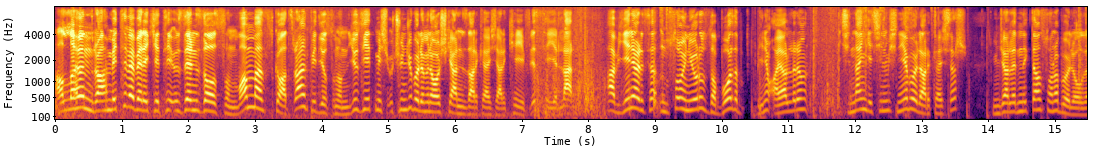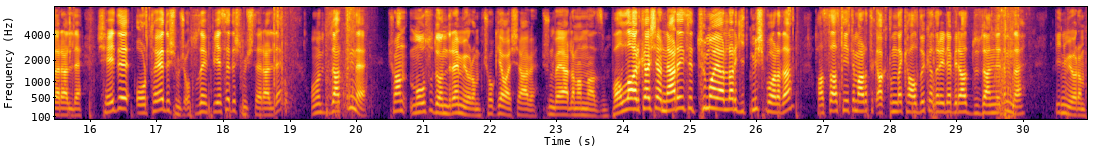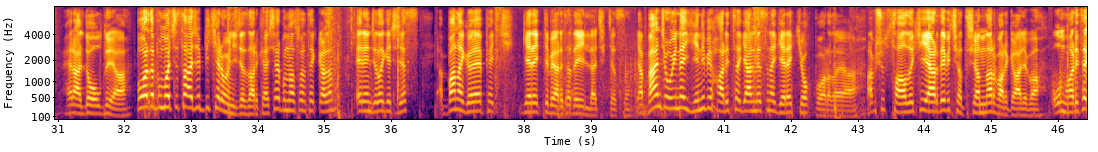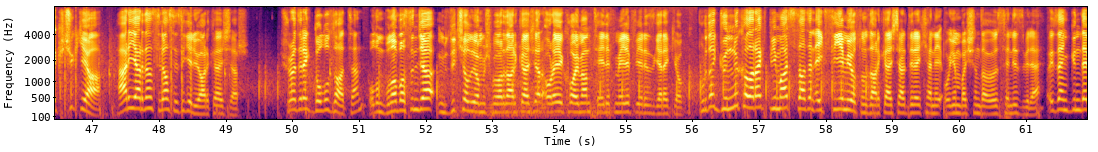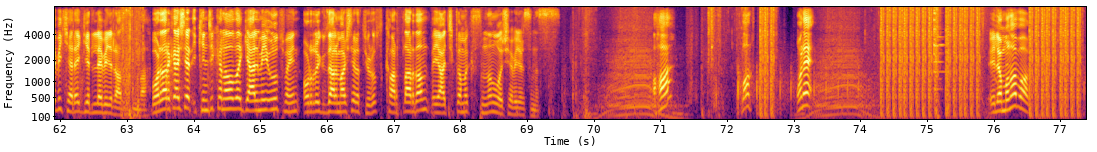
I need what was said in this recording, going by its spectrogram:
Allah'ın rahmeti ve bereketi üzerinize olsun. One Man Squad rank videosunun 173. bölümüne hoş geldiniz arkadaşlar. Keyifli seyirler. Abi yeni harita Nusa oynuyoruz da bu arada benim ayarlarım içinden geçilmiş. Niye böyle arkadaşlar? Güncellendikten sonra böyle oluyor herhalde. Şeyde ortaya düşmüş. 30 FPS'e düşmüştü herhalde. Onu bir düzelttim de. Şu an mouse'u döndüremiyorum. Çok yavaş abi. Şunu ayarlamam lazım. Vallahi arkadaşlar neredeyse tüm ayarlar gitmiş bu arada. Hassasiyetim artık aklımda kaldığı kadarıyla biraz düzenledim de. Bilmiyorum. Herhalde oldu ya. Bu arada bu maçı sadece bir kere oynayacağız arkadaşlar. Bundan sonra tekrardan Erangel'a geçeceğiz. Ya bana göre pek gerekli bir harita değildi açıkçası. Ya bence oyuna yeni bir harita gelmesine gerek yok bu arada ya. Abi şu sağdaki yerde bir çatışanlar var galiba. Oğlum harita küçük ya. Her yerden silah sesi geliyor arkadaşlar. Şura direkt dolu zaten. Oğlum buna basınca müzik çalıyormuş bu arada arkadaşlar. Orayı koymam telif melif yeriz gerek yok. Burada günlük olarak bir maç zaten eksi yemiyorsunuz arkadaşlar. Direkt hani oyun başında ölseniz bile. O yüzden günde bir kere girilebilir aslında. Bu arada arkadaşlar ikinci kanala da gelmeyi unutmayın. Orada da güzel maçlar atıyoruz. Kartlardan veya açıklama kısmından ulaşabilirsiniz. Aha. Lan. O ne? Elemana bak.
